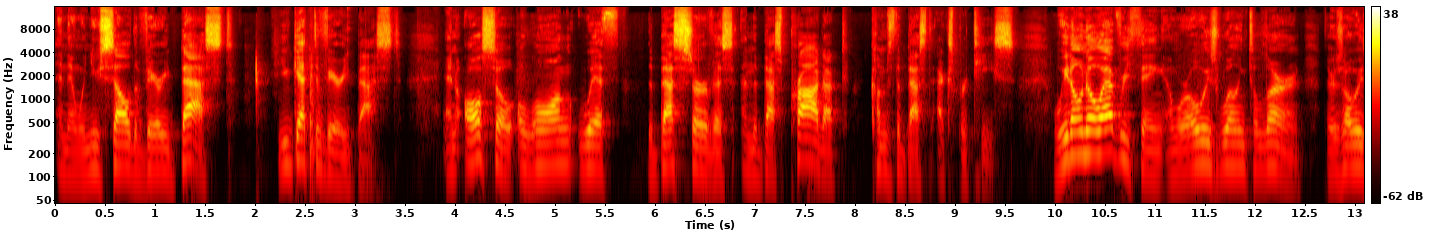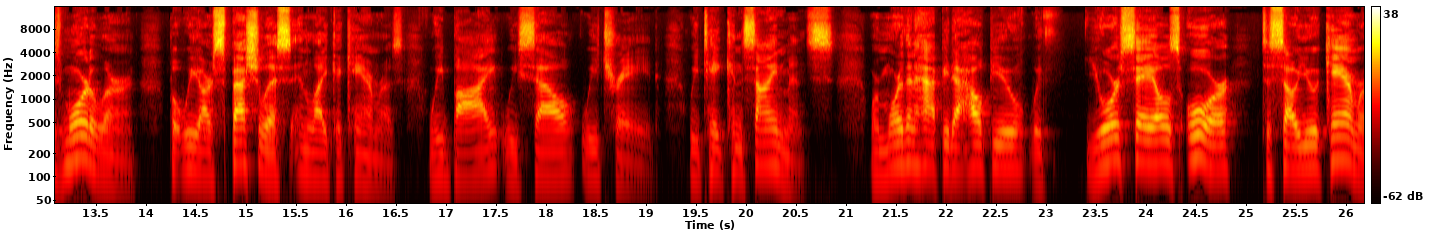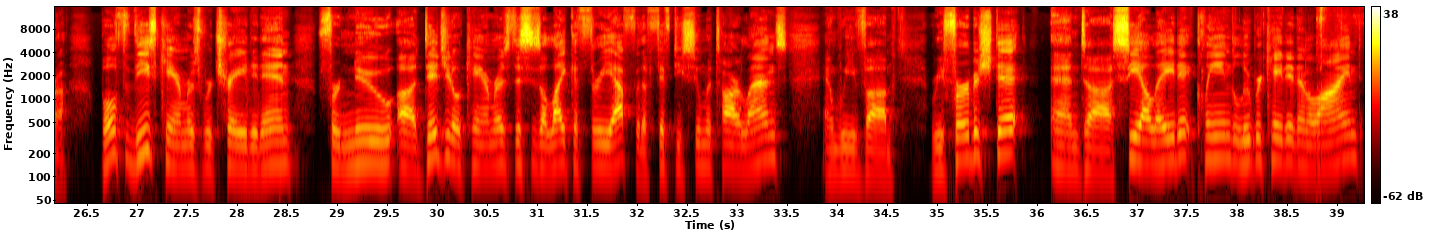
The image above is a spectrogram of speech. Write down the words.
And then when you sell the very best, you get the very best. And also, along with the best service and the best product comes the best expertise. We don't know everything, and we're always willing to learn. There's always more to learn but we are specialists in Leica cameras. We buy, we sell, we trade. We take consignments. We're more than happy to help you with your sales or to sell you a camera. Both of these cameras were traded in for new uh, digital cameras. This is a Leica 3F with a 50 Summitar lens, and we've uh, refurbished it and uh, CLA'd it, cleaned, lubricated, and aligned,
